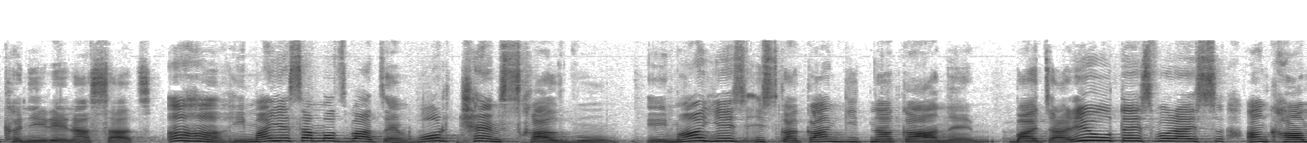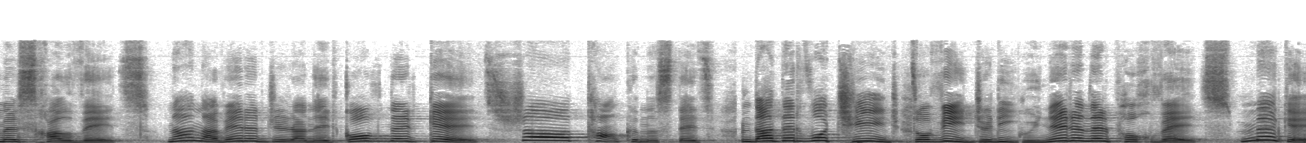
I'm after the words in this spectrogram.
ինքն իրեն ասաց. «Ահա, հիմա ես համոզված եմ, որ չեմ սխալվում»։ Հիմա ես իսկական գիտնական եմ, բայց արի ուտես, որ այս անգամ էլ սխալվեց։ Նա նավերը ջրաներկով ներկեց, շատ թանկ նստեց։ Դա դեռ ոչինչ, ծովի ջրի գույներն էլ փոխվեց։ Մեկ է,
